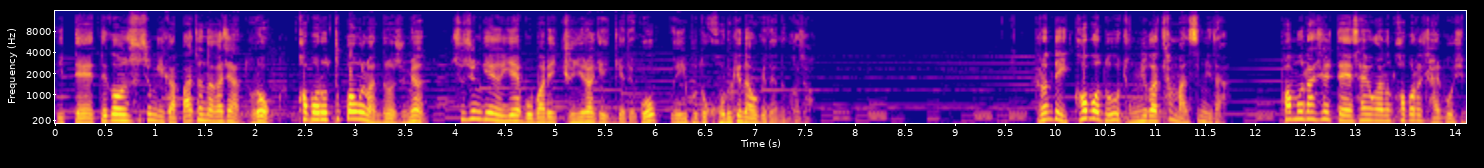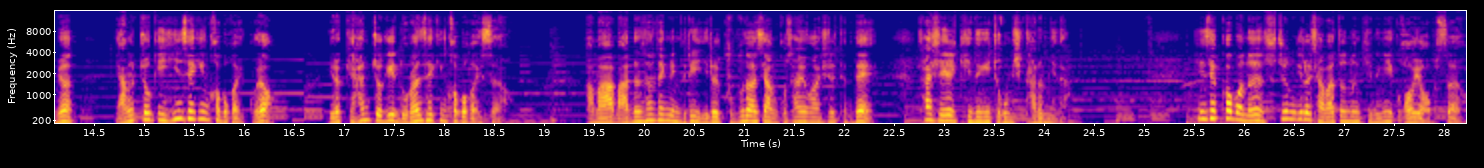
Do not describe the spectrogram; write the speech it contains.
이때 뜨거운 수증기가 빠져나가지 않도록 커버로 뚜껑을 만들어주면 수증기에 의해 모발이 균일하게 익게 되고 웨이브도 고르게 나오게 되는 거죠. 그런데 이 커버도 종류가 참 많습니다. 펌을 하실 때 사용하는 커버를 잘 보시면 양쪽이 흰색인 커버가 있고요. 이렇게 한쪽이 노란색인 커버가 있어요. 아마 많은 선생님들이 이를 구분하지 않고 사용하실 텐데 사실 기능이 조금씩 다릅니다. 흰색 커버는 수증기를 잡아두는 기능이 거의 없어요.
